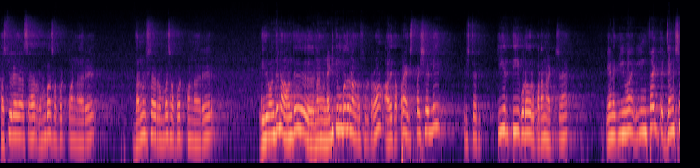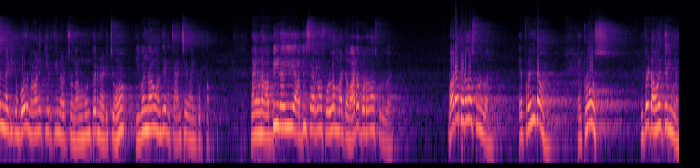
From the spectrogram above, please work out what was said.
கஸ்தூரேதா சார் ரொம்ப சப்போர்ட் பண்ணார். தனுஷ் சார் ரொம்ப சப்போர்ட் பண்ணார். இது வந்து நான் வந்து நாங்கள் நடிக்கும்போது நாங்கள் சொல்கிறோம் அதுக்கப்புறம் எஸ்பெஷலி மிஸ்டர் கீர்த்தி கூட ஒரு படம் நடித்தேன் எனக்கு இவன் இன்ஃபேக்ட் ஜங்ஷன் நடிக்கும்போது நானும் கீர்த்தின்னு நடித்தோம் நாங்கள் மூணு பேர் நடித்தோம் இவன் தான் வந்து எனக்கு சான்ஸே வாங்கி கொடுத்தான். நான் இவனை அபிநய் அபி சார்லாம் சொல்ல மாட்டேன். வட போட தான் சொல்லுவேன். வட போட தான் சொல்லுவேன். என் ஃப்ரெண்ட் அவன். என் க்ளோஸ் இன்ஃபேக்ட் அவனுக்கு தெரியுமே.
